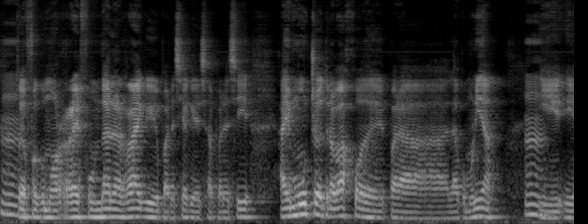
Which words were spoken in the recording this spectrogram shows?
Mm. Entonces fue como refundar el rugby que parecía que desaparecía. Hay mucho trabajo de, para la comunidad. Mm. Y,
